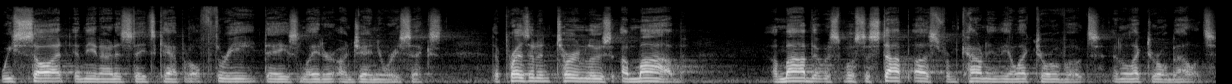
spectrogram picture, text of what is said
We saw it in the United States Capitol three days later on January 6th. The president turned loose a mob, a mob that was supposed to stop us from counting the electoral votes and electoral ballots.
